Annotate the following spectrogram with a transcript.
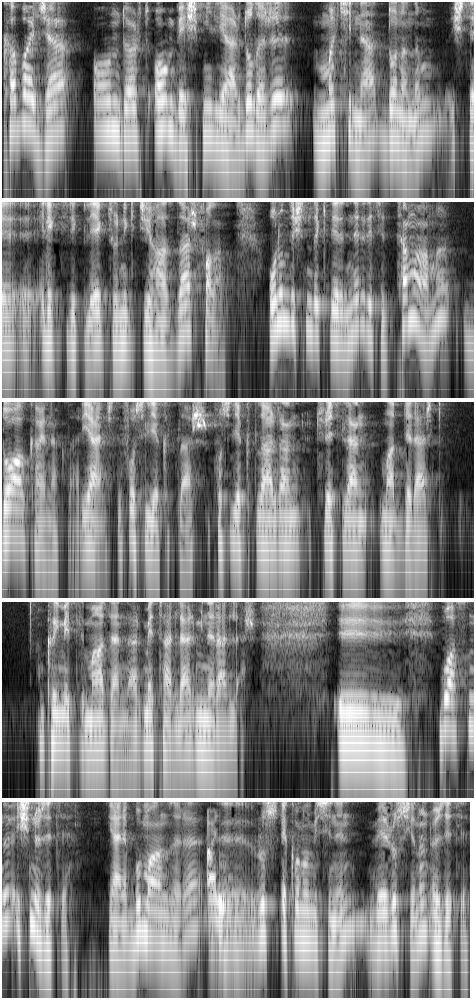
kabaca 14-15 milyar doları makina, donanım, işte e, elektrikli, elektronik cihazlar falan. Onun dışındakilerin neredeyse tamamı doğal kaynaklar. Yani işte fosil yakıtlar, fosil yakıtlardan türetilen maddeler, kıymetli madenler, metaller, mineraller. Ee, bu aslında işin özeti. Yani bu manzara e, Rus ekonomisinin ve Rusya'nın özeti.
